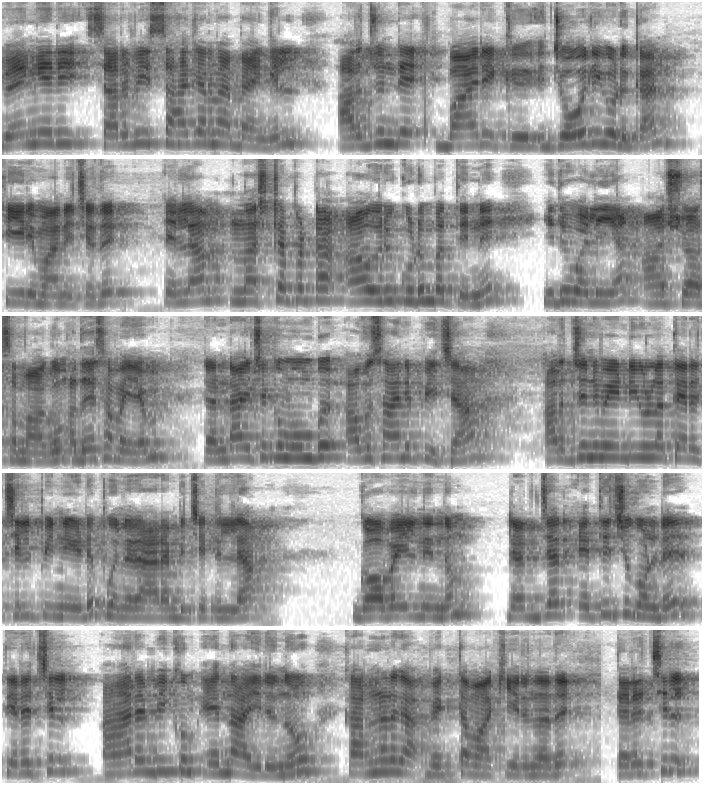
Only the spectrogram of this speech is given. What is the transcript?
വേങ്ങേരി സർവീസ് സഹകരണ ബാങ്കിൽ അർജുന്റെ ഭാര്യയ്ക്ക് ജോലി കൊടുക്കാൻ തീരുമാനിച്ചത്. എല്ലാം നഷ്ടപ്പെട്ട ആ ഒരു കുടുംബത്തിന് ഇത് വലിയ ആശ്വാസമാകും. അതേസമയം രണ്ടാഴ്ചക്ക് മുമ്പ് അവസാനിപ്പിച്ച അർജുന് വേണ്ടിയുള്ള തെരച്ചിൽ പിന്നീട് പുനരാരംഭിച്ചിട്ടില്ല. ഗോവയിൽ നിന്നും ഡ്രഡ്ജർ എത്തിച്ചുകൊണ്ട് തിരച്ചിൽ ആരംഭിക്കും എന്നായിരുന്നു കർണാടക വ്യക്തമാക്കിയിരുന്നത്. തിരച്ചിൽ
